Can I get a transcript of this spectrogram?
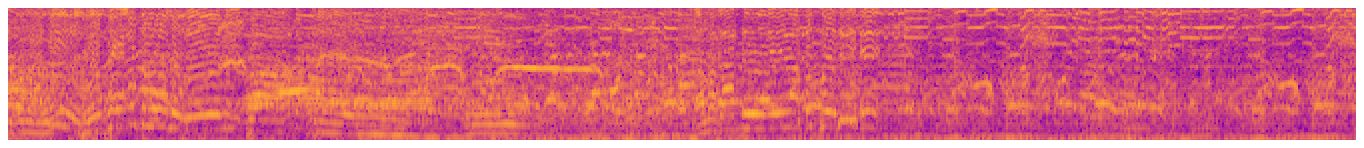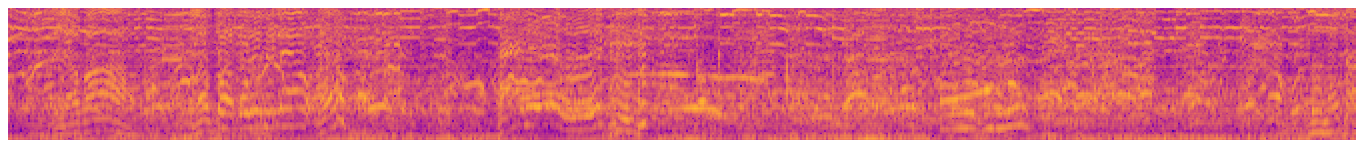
ปาร์ตี้ถูกเตะแล้วตัวหนึ่ นั่นแหละจ้ะ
